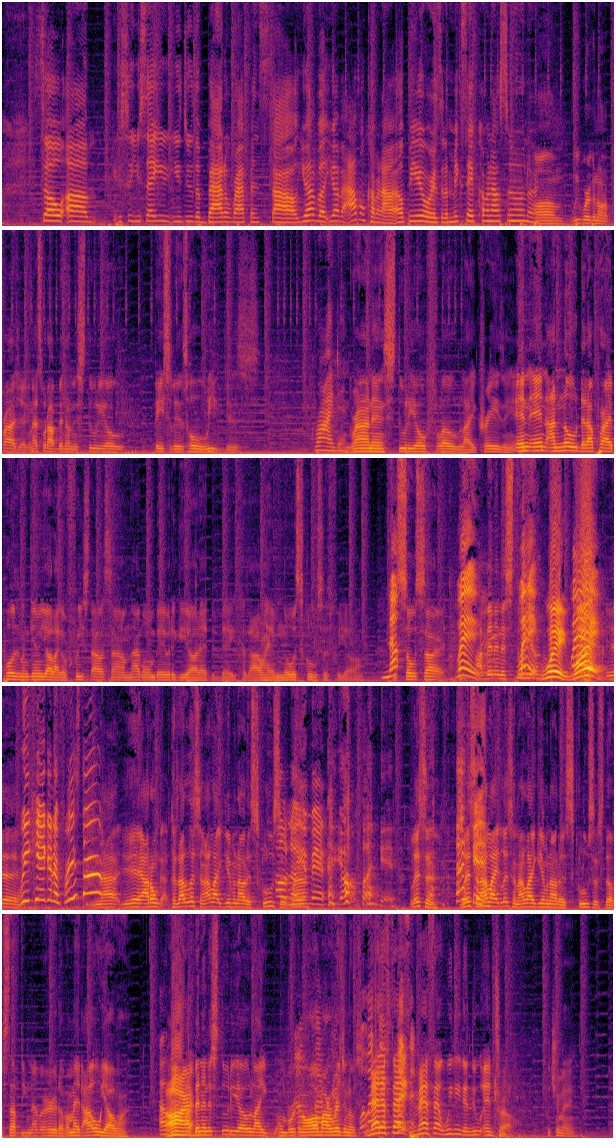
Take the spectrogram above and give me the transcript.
So, um, so you say you, you do the battle rapping style. You have a you have an album coming out, LP, or is it a mixtape coming out soon? Or? Um, we working on a project, and that's what I've been in the studio basically this whole week, just grinding. grinding, studio flow like crazy. And and I know that I probably supposed and giving y'all like a freestyle sound. I'm not gonna be able to give y'all that today because I don't have no exclusives for y'all. No, I'm so sorry. wait, I've been in the studio. wait, Wait, what? wait. Yeah. We can't get a freestyle. Nah, yeah, I don't, cause I listen. I like giving out exclusive, oh no, man. you've been you're playing. Listen, listen. I like, listen. I like giving out exclusive stuff, stuff that you never heard of. I made, I owe y'all one. Oh. All right. I've been in the studio, like, I'm working on all my originals. Well, matter of fact, listen. matter of fact, we need a new intro What you mean?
